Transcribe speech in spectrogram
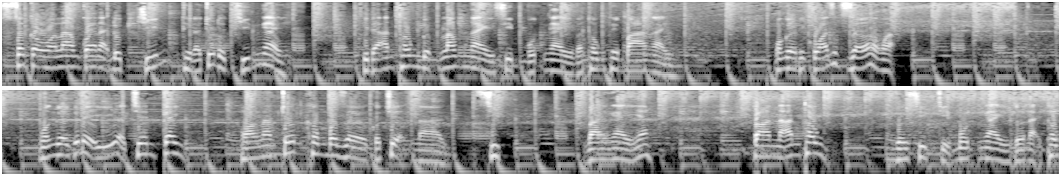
Sau cầu Hoàng Lam quay lại được 9 Thì đã chốt được 9 ngày, Thì đã ăn thông được 5 ngày, Xịt một ngày và thông thêm 3 ngày. Mọi người thì quá rực rỡ không ạ? Mọi người cứ để ý ở trên kênh Hoàng Lam chốt không bao giờ có chuyện là xịt vài ngày nhé Toàn là ăn thông. Vâng, rồi xịt chỉ một ngày rồi lại thông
